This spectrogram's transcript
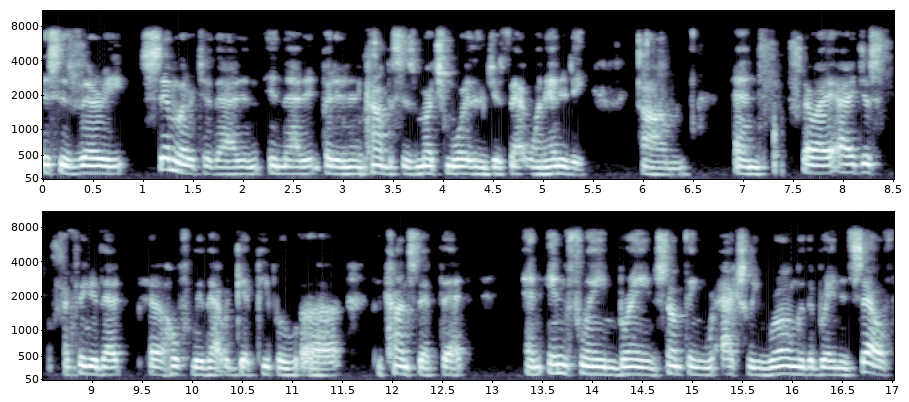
This is very similar to that in, in that it, but it encompasses much more than just that one entity. Um, and so I, I, just I figured that uh, hopefully that would get people uh, the concept that an inflamed brain, something actually wrong with the brain itself,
